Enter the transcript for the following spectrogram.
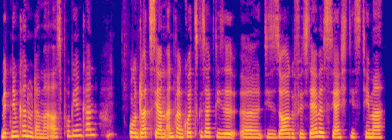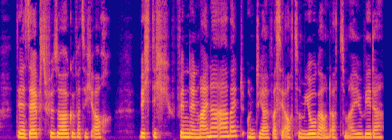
mitnehmen kann oder mal ausprobieren kann. Und du hast ja am Anfang kurz gesagt, diese, äh, diese Sorge für sich selber ist ja eigentlich dieses Thema der Selbstfürsorge, was ich auch wichtig finde in meiner Arbeit und ja, was ja auch zum Yoga und auch zum Ayurveda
